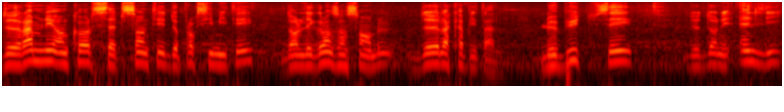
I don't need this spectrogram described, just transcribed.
de ramener encore cette santé de proximité dans les grands ensembles de la capitale. Le but, c'est de donner un lit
